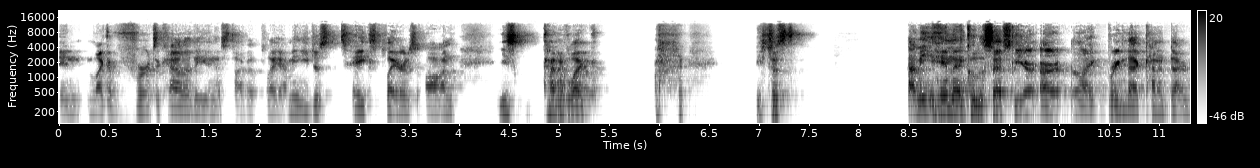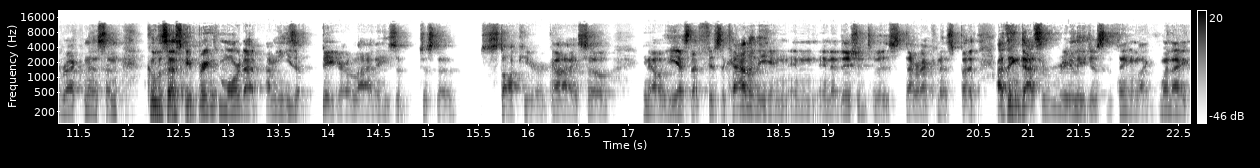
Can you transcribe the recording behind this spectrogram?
in like a verticality in his type of play. I mean, he just takes players on. He's kind of like he's just. I mean, him and Kulusevski are, are, like bring that kind of directness, and Kulusevski brings more that. I mean, he's a bigger lad. and He's a, just a stockier guy, so you know he has that physicality in, in in addition to his directness. But I think that's really just the thing. Like when I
